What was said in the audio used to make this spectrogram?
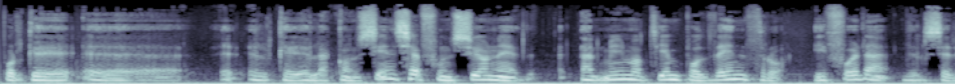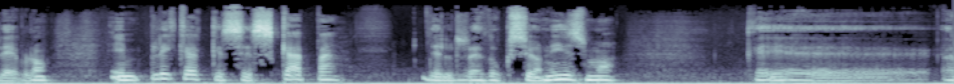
porque eh, el, que la conciencia funcione al mismo tiempo dentro y fuera del cerebro implica que se escapa del reduccionismo que, a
